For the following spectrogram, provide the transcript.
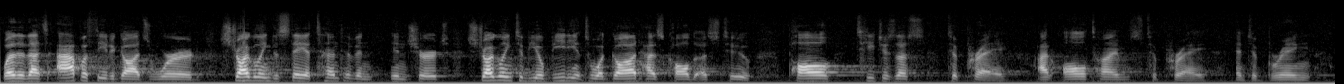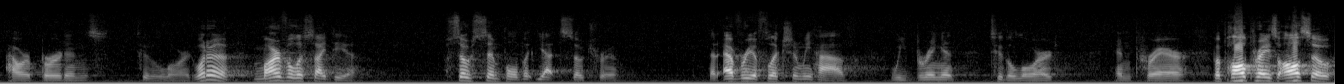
Whether that's apathy to God's word, struggling to stay attentive in, in church, struggling to be obedient to what God has called us to, Paul teaches us to pray, at all times to pray, and to bring burdens to the Lord. What a marvelous idea. So simple, but yet so true. That every affliction we have, we bring it to the Lord in prayer. But Paul prays also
